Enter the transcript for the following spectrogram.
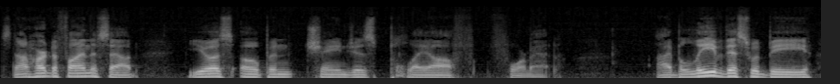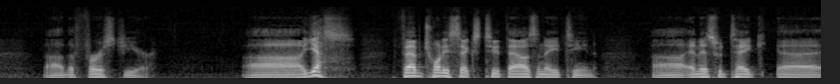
It's not hard to find this out. U.S. Open changes playoff format. I believe this would be uh, the first year. Uh, yes, Feb 26, 2018. Uh, and this would take uh,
